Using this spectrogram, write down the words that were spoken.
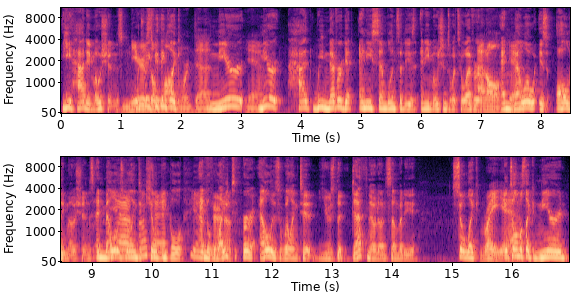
he had emotions, Near's which makes a me think lot like more dead. Near, Yeah. Near had we never get any semblance that he has any emotions whatsoever At all, and yeah. Mello is all emotions, and Mello is willing to kill people, Yeah, and Light enough. or L is willing to use the death note on somebody. So like, Right, It's almost like Near.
